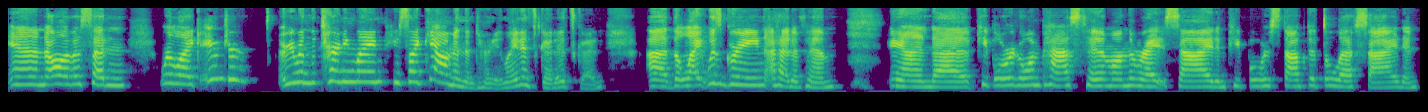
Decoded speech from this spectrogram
And all of a sudden, we're like, Andrew, are you in the turning lane? He's like, Yeah, I'm in the turning lane. It's good. It's good. Uh, the light was green ahead of him, and uh, people were going past him on the right side, and people were stopped at the left side, and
